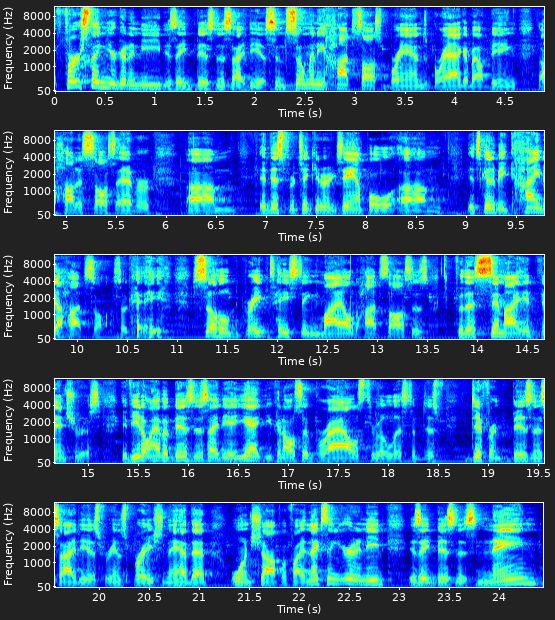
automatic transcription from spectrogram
First thing you're going to need is a business idea. Since so many hot sauce brands brag about being the hottest sauce ever um, in this particular example um, it's going to be kind of hot sauce okay? Sold great tasting mild hot sauces for the semi-adventurous. If you don't have a business idea yet you can also browse through a list of just different business ideas for inspiration. They have that on Shopify. The next thing you're going to need is a business name.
